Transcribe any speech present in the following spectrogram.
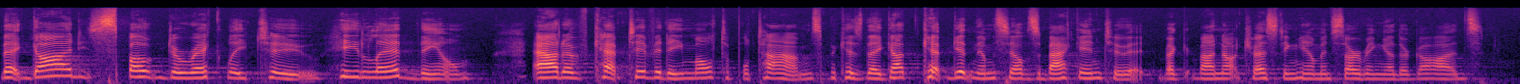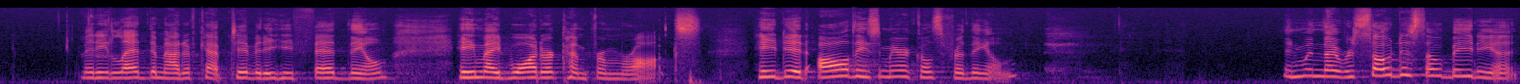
that God spoke directly to, he led them out of captivity multiple times because they got, kept getting themselves back into it by, by not trusting him and serving other gods. But he led them out of captivity, he fed them, he made water come from rocks. He did all these miracles for them. And when they were so disobedient,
